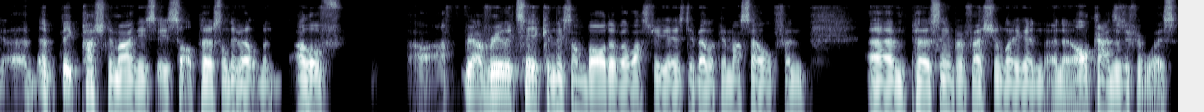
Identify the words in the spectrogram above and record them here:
a, a big passion of mine is is sort of personal development. I love. I've really taken this on board over the last few years, developing myself and um, personally and professionally, and, and all kinds of different ways.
